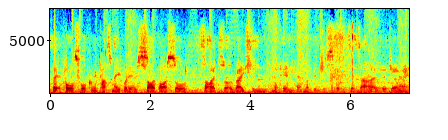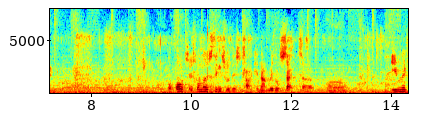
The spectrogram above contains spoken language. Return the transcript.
a bit forceful coming past me, but it was side by side, side sort of racing. Nothing, nothing just spit the tits out of it. Do you know what I mean? Unfortunately, it's one of those things with this track in that middle sector. Even if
